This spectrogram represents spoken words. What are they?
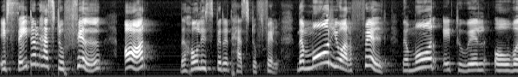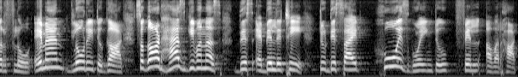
if Satan has to fill or the Holy Spirit has to fill. The more you are filled, the more it will overflow. Amen. Glory to God. So, God has given us this ability to decide who is going to fill our heart.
